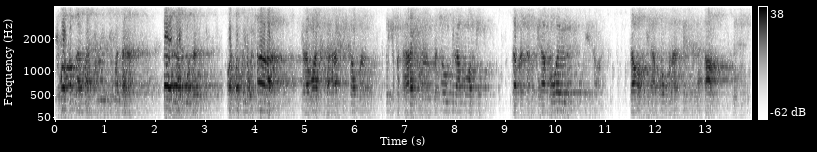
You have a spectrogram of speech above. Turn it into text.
یو قبل تاکلو چې مثلا تاسو قوت أو تاسو یو اشاره روان الصحراء الكفر تجي بتحرك بشوط إلى موافق لا بشوط إلى موافق دعوة إلى أمة الآن لمن تفارق استغرق تحقيق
